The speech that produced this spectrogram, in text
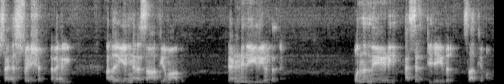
സാറ്റിസ്ഫാക്ഷൻ അല്ലെങ്കിൽ അത് എങ്ങനെ സാധ്യമാകും? രണ്ട് രീതിയുണ്ട് അതിന്. ഒന്ന് നേടി അക്സെപ്റ്റ് ചെയ്ത് സാധ്യമാകും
